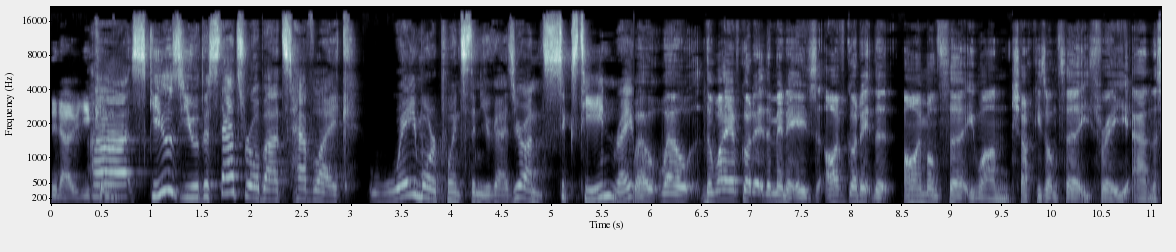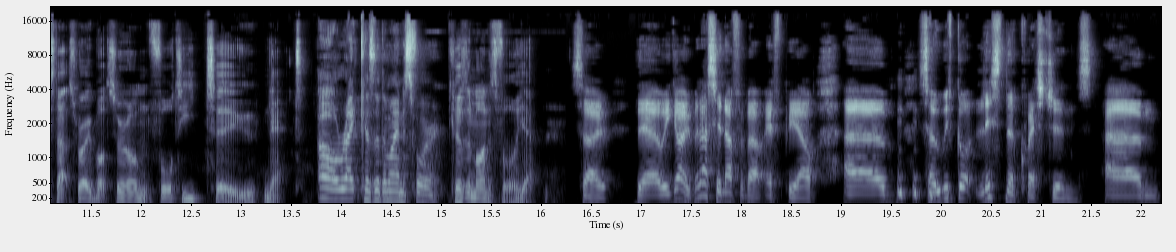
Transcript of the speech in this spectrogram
you know, you can. Uh, excuse you. The stats robots have like way more points than you guys. You're on 16, right? Well, well, the way I've got it at the minute is I've got it that I'm on 31, Chuck is on 33, and the stats robots are on 42 net oh, right, because of the minus four. because of the minus four. Yeah. So there we go. But that's enough about FPL. Um, so we've got listener questions. Um,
